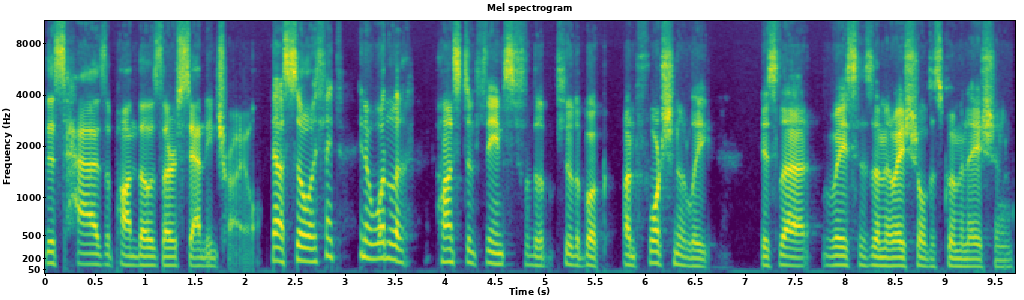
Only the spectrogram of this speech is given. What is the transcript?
this has upon those that are standing trial? Yeah, so I think you know one of the constant themes for the through the book, unfortunately, is that racism and racial discrimination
